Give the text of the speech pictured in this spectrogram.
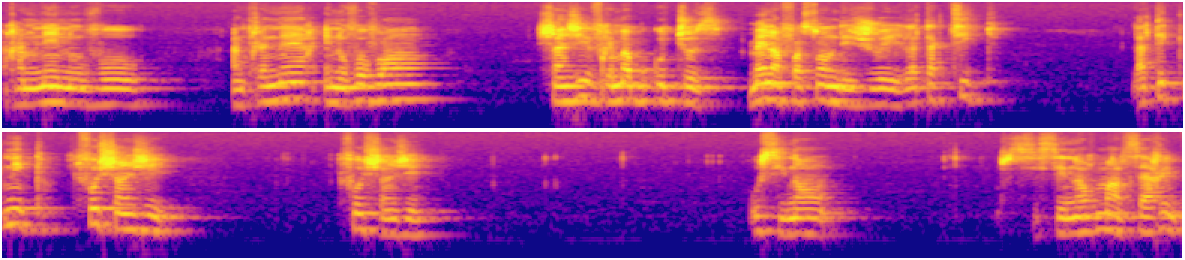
ramener un nouveau entraîneur, un nouveau vent changer vraiment beaucoup de choses. Mais la façon de jouer, la tactique, la technique, il faut changer. Il faut changer. Ou sinon, c'est normal, ça arrive.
